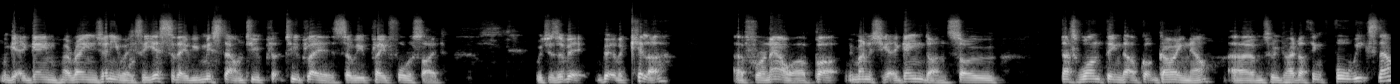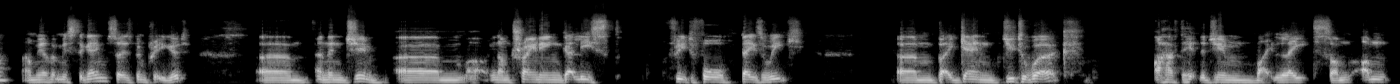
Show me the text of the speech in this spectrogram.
we'll get a game arranged anyway. So yesterday we missed out on two two players, so we played four aside, which is a bit a bit of a killer uh, for an hour, but we managed to get a game done. So that's one thing that I've got going now. Um, so we've had I think four weeks now, and we haven't missed a game, so it's been pretty good. Um, and then gym, um, you know, I'm training at least three to four days a week. Um, but again, due to work, I have to hit the gym like late, so I'm I'm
